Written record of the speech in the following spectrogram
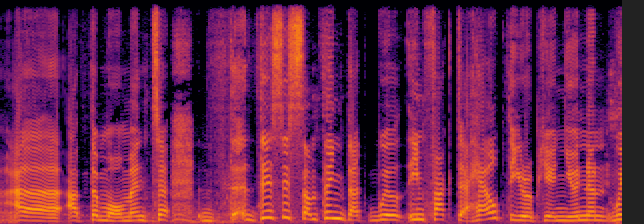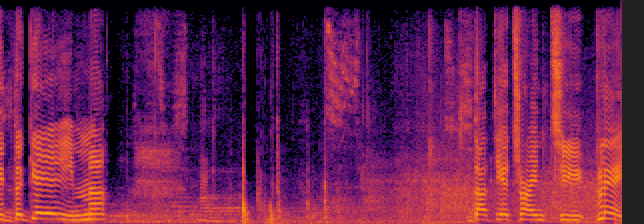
uh, at the moment. Th this is something that will, in fact, help the European Union with the game that they're trying to play.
